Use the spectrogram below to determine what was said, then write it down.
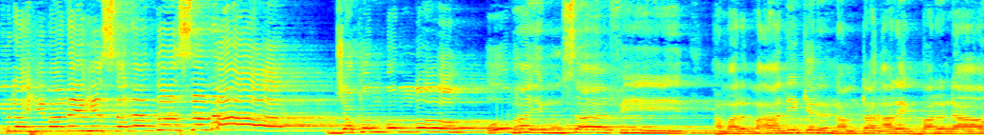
ইব্রাহিম আলাইহিস সালাম যখন বলল, ও ভাই মুসাফির, আমার মালিকের নামটা আরেকবার নাও।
